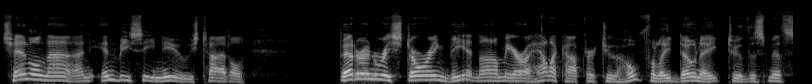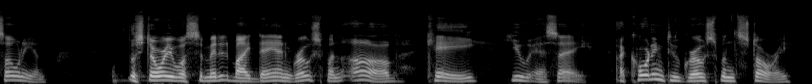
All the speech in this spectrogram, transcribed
Channel 9 NBC News titled Veteran restoring Vietnam era helicopter to hopefully donate to the Smithsonian. The story was submitted by Dan Grossman of KUSA. According to Grossman's story,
